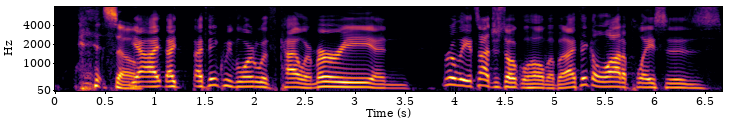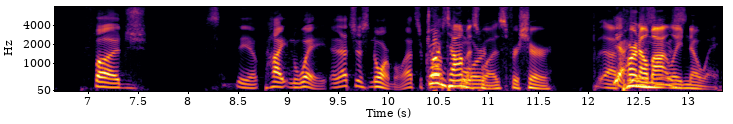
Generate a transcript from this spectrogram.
so Yeah, I, I, I think we've learned with Kyler Murray, and really, it's not just Oklahoma, but I think a lot of places fudge, you know, height and weight, and that's just normal. That's Jordan Thomas board. was for sure. Uh, he Parnell was- Motley, was- no way.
